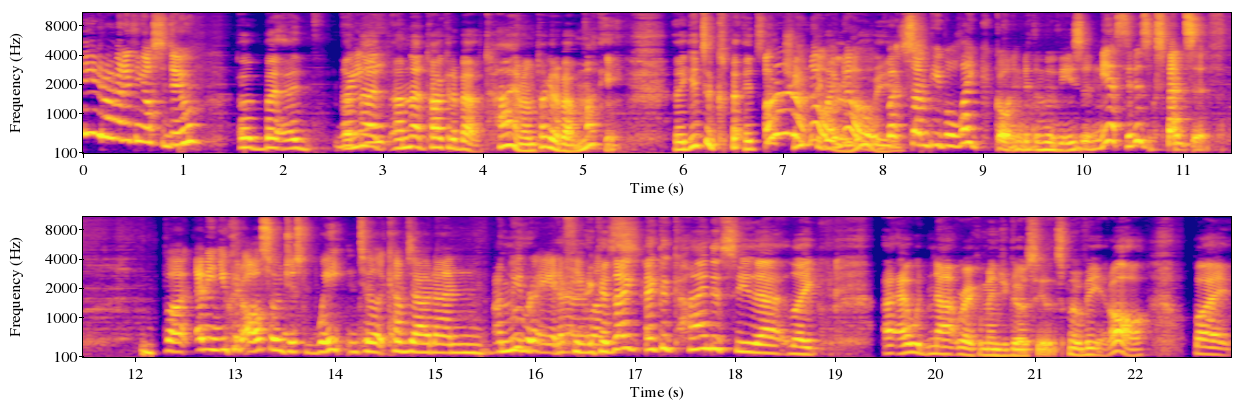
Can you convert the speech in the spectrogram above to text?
Maybe you don't have anything else to do. Uh, but I, I'm not. I'm not talking about time. I'm talking about money. Like it's exp- It's Oh no, no, no, to no, go I know. movies. But some people like going to the movies, and yes, it is expensive. But I mean, you could also just wait until it comes out on I mean, Blu-ray in a few months. because I I could kind of see that. Like, I, I would not recommend you go see this movie at all. But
